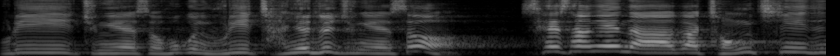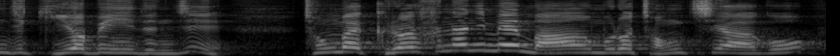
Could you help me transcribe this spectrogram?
우리 중에서 혹은 우리 자녀들 중에서 세상에 나아가 정치인이든지 기업인이든지 정말 그런 하나님의 마음으로 정치하고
